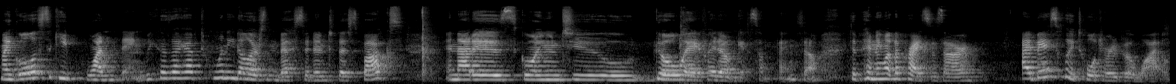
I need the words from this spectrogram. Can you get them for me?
My goal is to keep one thing because I have $20 invested into this box and that is going to go away if I don't get something. So depending what the prices are, I basically told her to go wild.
